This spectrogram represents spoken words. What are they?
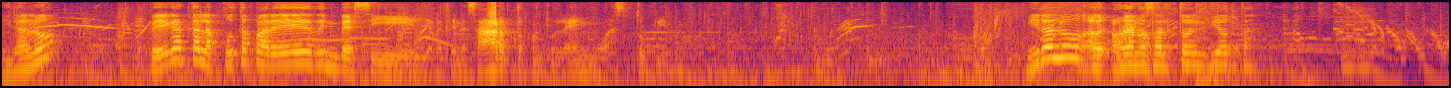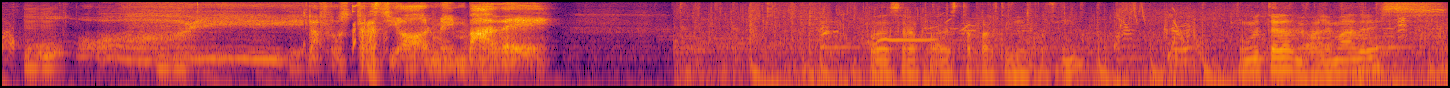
¡Míralo! Pégate a la puta pared, imbécil. Ya me tienes harto con tu lengua, estúpido. ¡Míralo! Ahora no saltó el idiota. frustración me invade. ¿Puedo hacer esta parte bien por fin? Cómetelas, me vale madres.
